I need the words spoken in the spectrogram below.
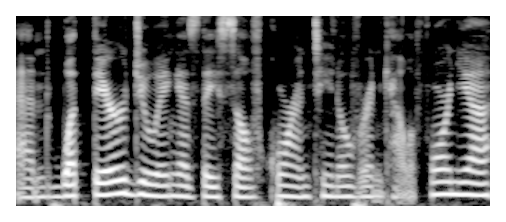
and what they're doing as they self quarantine over in California.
